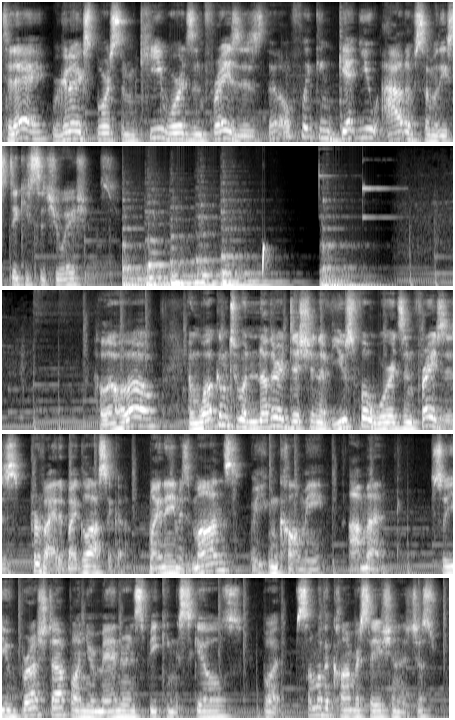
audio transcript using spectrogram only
Today, we're going to explore some key words and phrases that hopefully can get you out of some of these sticky situations. Hello, hello, and welcome to another edition of Useful Words and Phrases provided by Glossika. My name is Mons, or you can call me Aman. So you've brushed up on your Mandarin speaking skills, but some of the conversation is just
